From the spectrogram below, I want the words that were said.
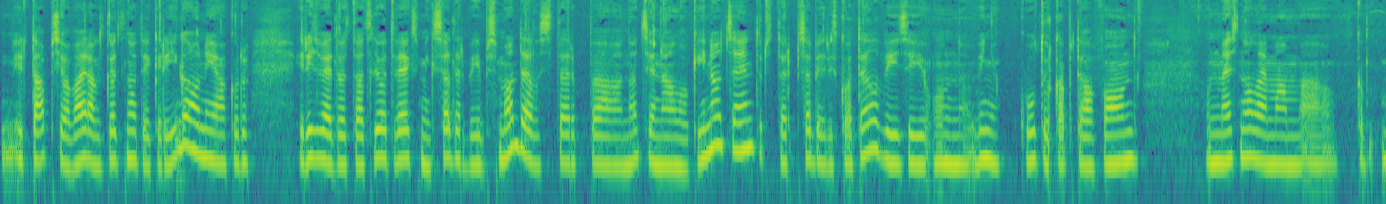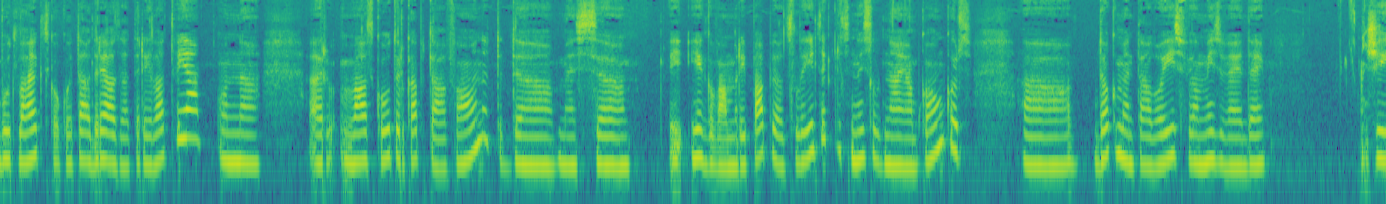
ir taps jau vairākus gadus notiek arī Igaunijā, kur ir izveidots tāds ļoti veiksmīgs sadarbības modelis starp uh, Nacionālo kinocentru, starp sabiedrisko televīziju un viņu kultūra kapitāla fondu. Un mēs nolēmām, ka būtu laiks kaut ko tādu realizēt arī Latvijā. Un, ar valsts kultūra kapitāla fondu, tad mēs ieguvām arī papildus līdzekļus un izsludinājām konkursu dokumentālo īsfilmu izveidēji. Šī,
